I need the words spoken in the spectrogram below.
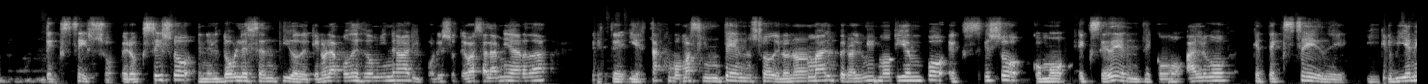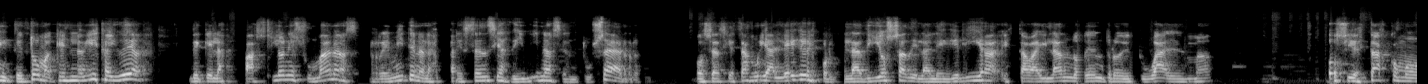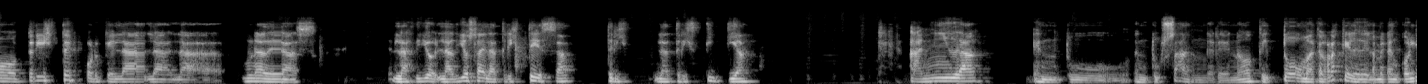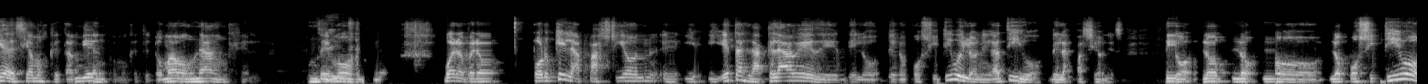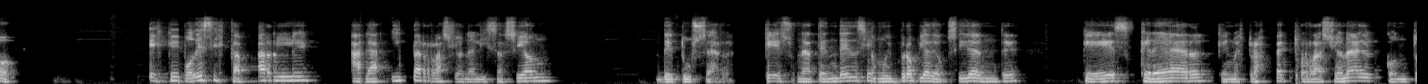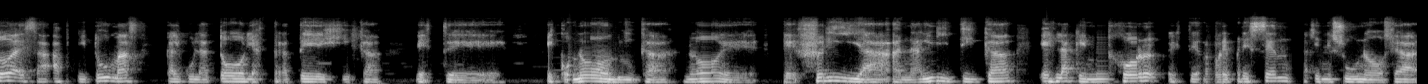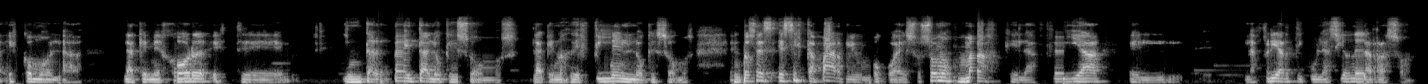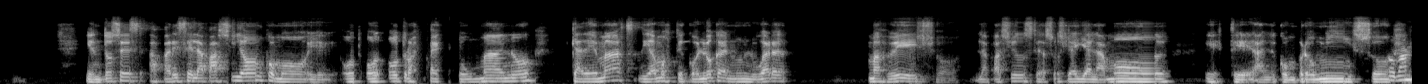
de exceso, pero exceso en el doble sentido de que no la podés dominar y por eso te vas a la mierda, este, y estás como más intenso de lo normal, pero al mismo tiempo exceso como excedente, como algo que te excede y que viene y te toma, que es la vieja idea de que las pasiones humanas remiten a las presencias divinas en tu ser. O sea, si estás muy alegre es porque la diosa de la alegría está bailando dentro de tu alma. O si estás como triste es porque la, la- la- una de las, las dio- la diosa de la tristeza, tris- la tristitia, anida en tu, en tu sangre, ¿no? Te toma. ¿Te acuerdas que de la melancolía decíamos que también, como que te tomaba un ángel, un Sí. demonio? Bueno, pero ¿por qué la pasión? eh, y, y esta es la clave de, de lo, de lo positivo y lo negativo de las pasiones. Digo, lo, lo- lo- lo positivo es que podés escaparle a la hiperracionalización de tu ser, que es una tendencia muy propia de Occidente, que es creer que nuestro aspecto racional, con toda esa aptitud más calculatoria, estratégica, este, económica, ¿no? Eh, eh, fría, analítica, es la que mejor este, representa quién es uno, o sea, es como la, la que mejor este, interpreta lo que somos, la que nos define en lo que somos. Entonces es escaparle un poco a eso, somos más que la fría, el- la fría articulación de la razón. Y entonces aparece la pasión como eh, ot- ot- otro aspecto humano que además, digamos, te coloca en un lugar más bello. La pasión se asocia ahí al amor, este, al compromiso. Más.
